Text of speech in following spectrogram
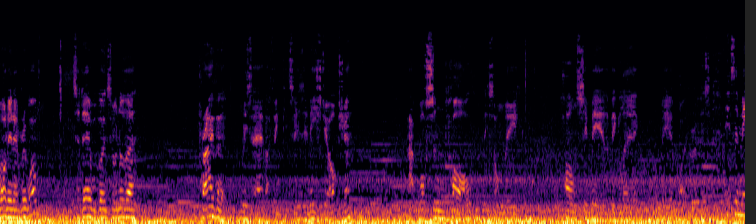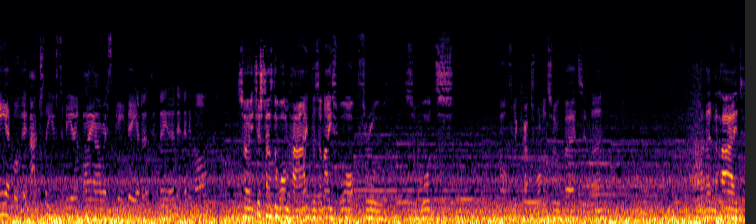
Morning everyone. Today we're going to another private reserve, I think it is, in East Yorkshire at Wassand Hall. It's on the Hornsea Mere, the big lake, Mere, whatever it is. It's a Mere, but it actually used to be owned by RSPB. I don't think they own it anymore. So it just has the one hide. There's a nice walk through some woods. Hopefully catch one or two birds in there. And then the hide,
